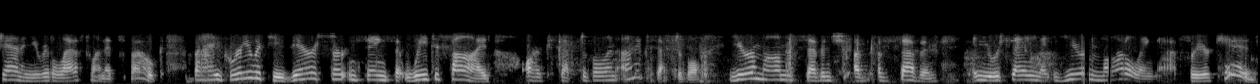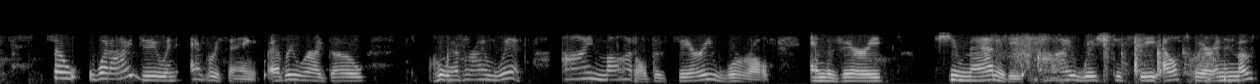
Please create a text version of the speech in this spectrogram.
Shannon, you were the last one that spoke, but I agree with you. There are certain things that we decide are acceptable and unacceptable. You're a mom of seven, of, of seven, and you were saying that you're modeling that for your kids. So what I do in everything, everywhere I go, whoever I'm with, I model the very world and the very humanity I wish to see elsewhere. And in most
